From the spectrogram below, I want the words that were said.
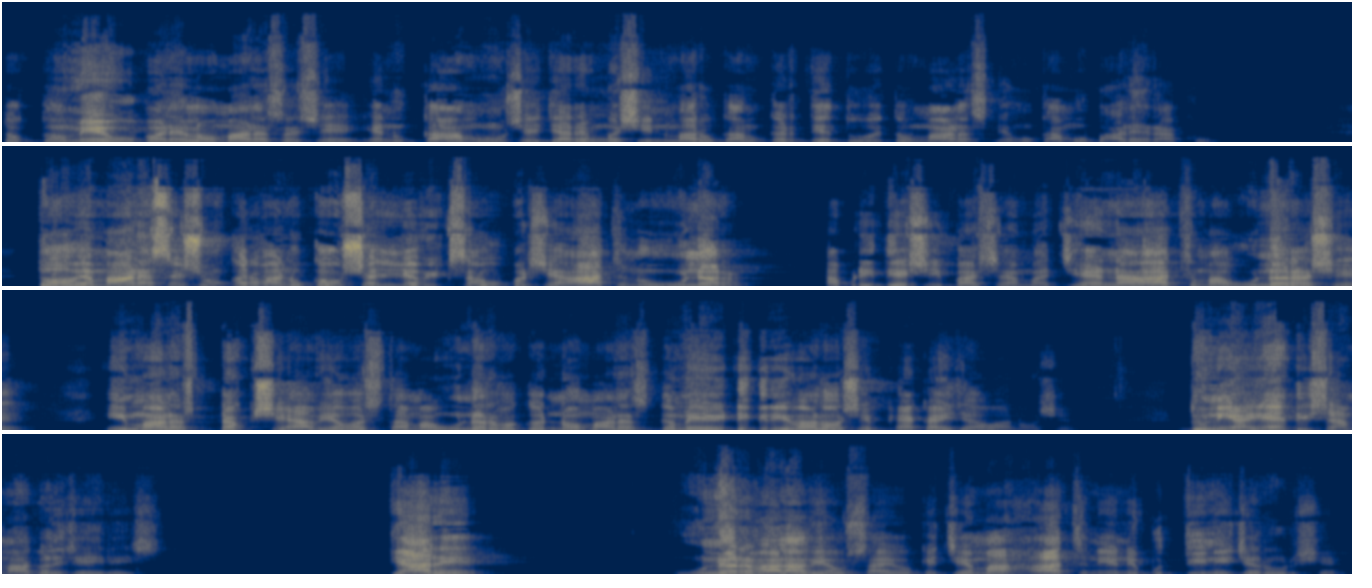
તો ગમે એવું ભણેલો માણસ હશે, એનું કામ શું છે? જ્યારે મશીન મારું કામ કરી દેતું હોય તો માણસને હું કામ હું ભાડે રાખું? તો હવે માણસે શું કરવાનું? કૌશલ્ય વિકસાવવું પડશે. હાથનું હુનર આપણી દેશી ભાષામાં જેના હાથમાં હુનર હશે એ માણસ ટકશે આ વ્યવસ્થામાં. હુનર વગરનો માણસ ગમે એવી ડિગ્રી વાળો હશે, ફેંકાઈ જવાનો છે દુનિયા એ દિશામાં આગળ જઈ રહી છે. ત્યારે હુનરવાળા વ્યવસાયો કે જેમાં હાથની અને બુદ્ધિની જરૂર છે,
